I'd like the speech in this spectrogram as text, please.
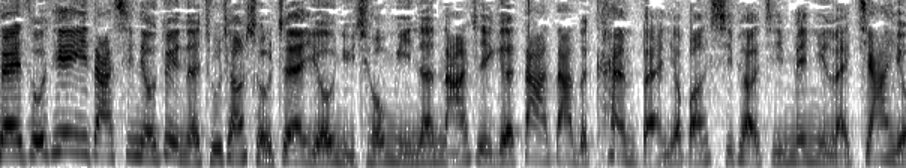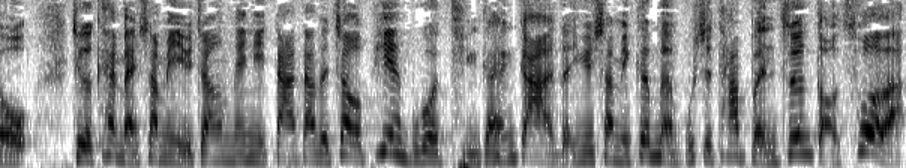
在昨天，意大犀牛队呢主场首战，有女球迷呢拿着一个大大的看板，要帮西票机 Many 来加油。这个看板上面有一张 Many 大大的照片，不过挺尴尬的，因为上面根本不是他本尊，搞错了。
